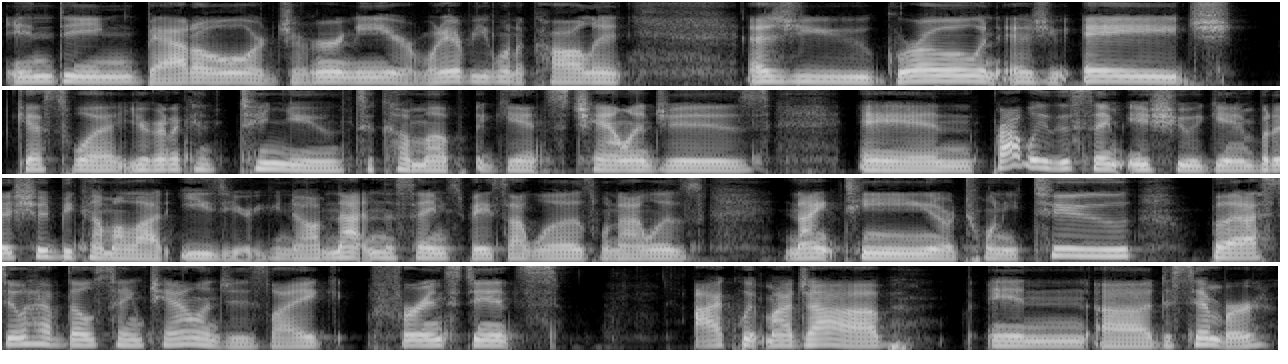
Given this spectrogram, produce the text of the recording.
ending battle or journey or whatever you want to call it. As you grow and as you age, guess what? You're going to continue to come up against challenges and probably the same issue again, but it should become a lot easier. You know, I'm not in the same space I was when I was 19 or 22, but I still have those same challenges. Like, for instance, I quit my job in uh, December.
